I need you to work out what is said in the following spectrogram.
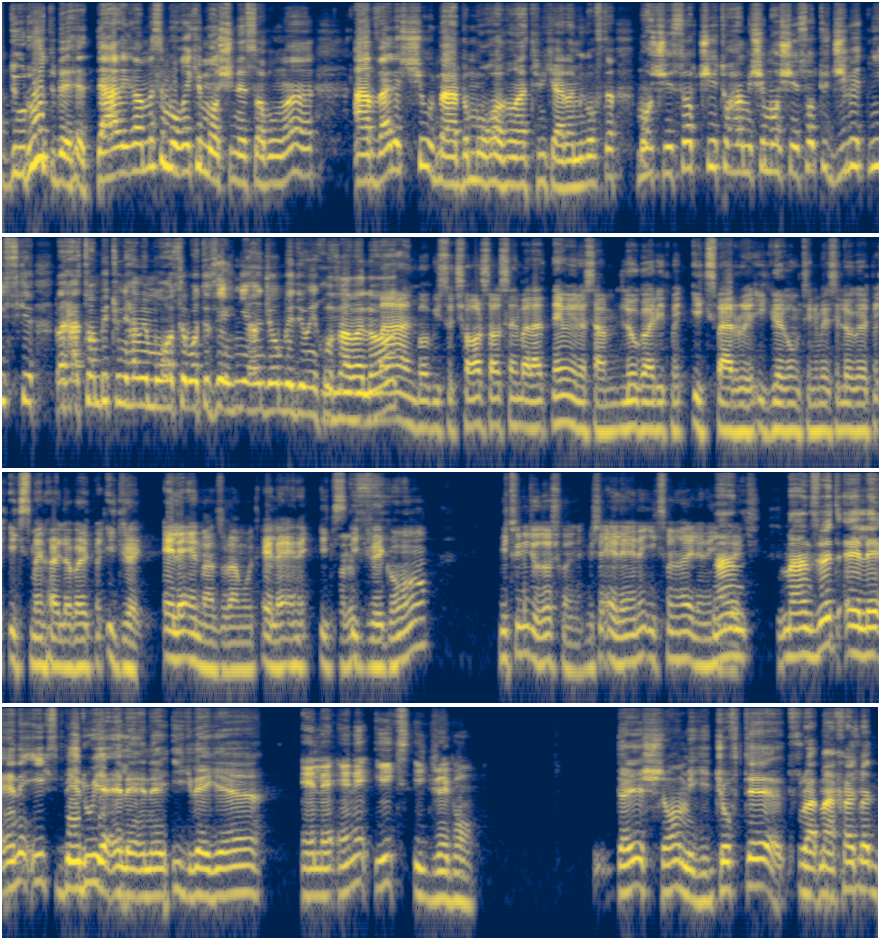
درود بهت. دقیقا مثل موقعی که ماشین حساب اومد اولش چی بود؟ مردم مقاومت می‌کردن می‌گفتن ماشین حساب چیه؟ تو همیشه ماشین حساب تو جیبت نیست که بعد حتما بتونی همه محاسبات ذهنی انجام بدی و این خود اولات من با 24 سال سن بلد نمی‌دونستم لگاریتم x بر روی y رو می‌تونی مثل لگاریتم x منهای لگاریتم y ln منظورم بود. ln x y می‌تونی جداش کنی. میشه ln x منهای ln من- y. منظورت ln x به روی ln y ln x y. داری اشتباه میگی. جفت صورت مخرج و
